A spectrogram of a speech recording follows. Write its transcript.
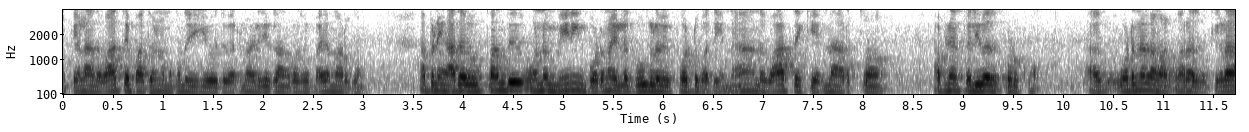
ஓகேங்களா அந்த வார்த்தையை பார்த்தோன்னே நமக்கு வந்து ஐயோ இது வரணும்? எழுதியிருக்காங்க பயமாக இருக்கும். அப்போ நீங்கள் அதை உட்காந்து ஒன்று மீனிங் போடணும் இல்லை கூகுளில் போய் போட்டு பார்த்தீங்கன்னா அந்த வார்த்தைக்கு என்ன அர்த்தம் அப்படின்னு தெளிவாக அது கொடுக்கும். அது உடனேலாம் வ- வராது ஓகேங்களா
